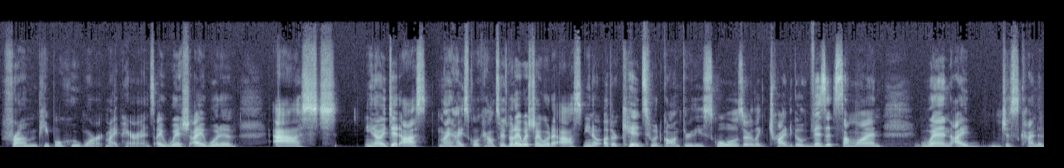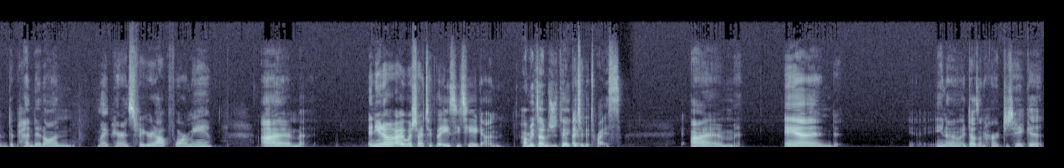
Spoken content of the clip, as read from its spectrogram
from people who weren't my parents. I wish I would have asked, you know, I did ask my high school counselors, but I wish I would have asked, you know, other kids who had gone through these schools or like tried to go visit someone when I just kind of depended on my parents figure it out for me. Um, and you know, I wish I took the ACT again. How many times did you take I it? I took it twice. Um, and you know, it doesn't hurt to take it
